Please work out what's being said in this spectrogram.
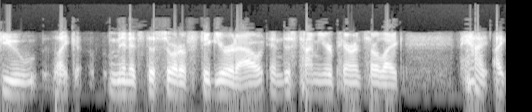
few like minutes to sort of figure it out. And this time year, parents are like, man, I, I,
